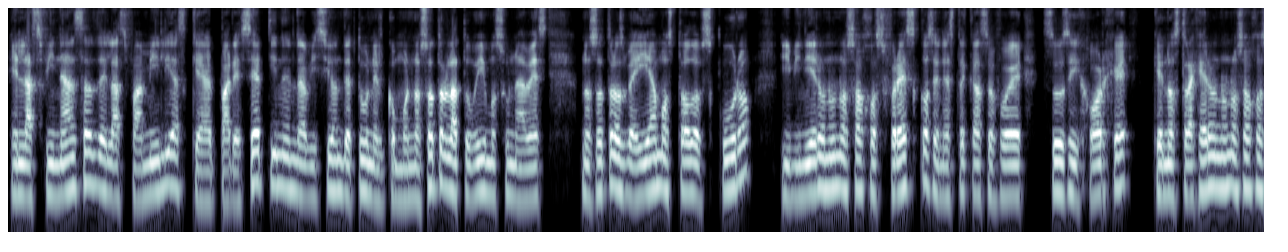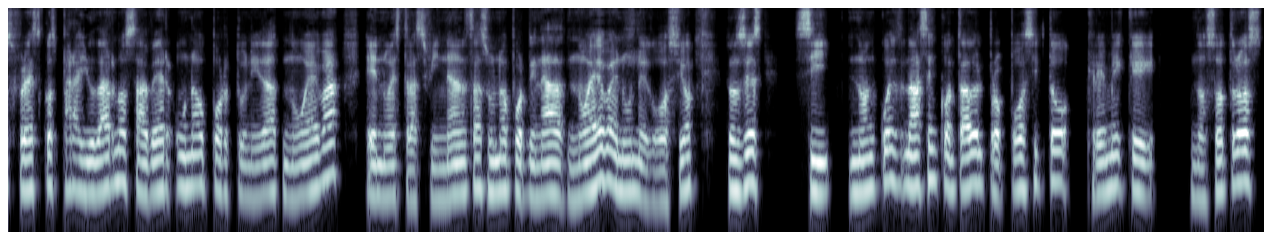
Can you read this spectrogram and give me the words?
en las finanzas de las familias que al parecer tienen la visión de túnel, como nosotros la tuvimos una vez. Nosotros veíamos todo oscuro y vinieron unos ojos frescos, en este caso fue Susy y Jorge, que nos trajeron unos ojos frescos para ayudarnos a ver una oportunidad nueva en nuestras finanzas, una oportunidad nueva en un negocio. Entonces, si no, no has encontrado el propósito, créeme que nosotros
